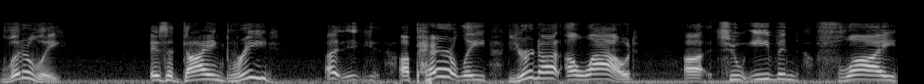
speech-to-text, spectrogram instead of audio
literally is a dying breed? Uh, apparently, you're not allowed uh, to even fly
